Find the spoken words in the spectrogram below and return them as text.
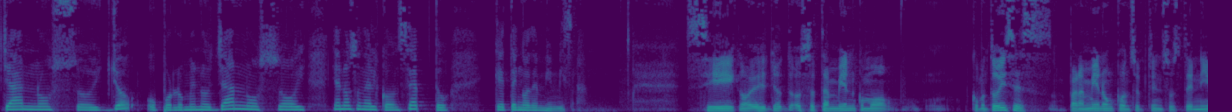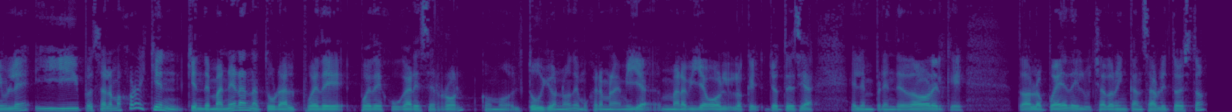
ya no soy yo, o por lo menos ya no soy, ya no son el concepto que tengo de mí misma. Sí, eh, yo, o sea, también como, como tú dices, para mí era un concepto insostenible y pues a lo mejor hay quien, quien de manera natural puede, puede jugar ese rol, como el tuyo, ¿no? De Mujer Maravilla, Maravilla o lo que yo te decía, el emprendedor, el que todo lo puede, y luchador incansable y todo esto,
